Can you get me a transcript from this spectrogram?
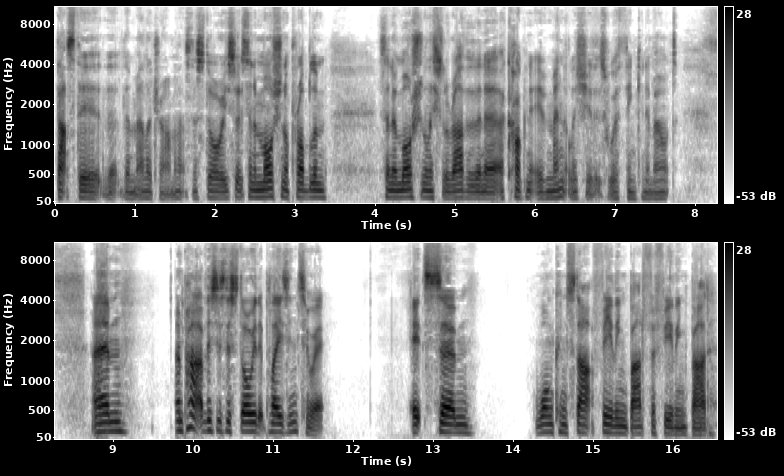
that's the, the, the, melodrama, that's the story. So it's an emotional problem. It's an emotional issue rather than a, a cognitive mental issue that's worth thinking about. Um, and part of this is the story that plays into it. It's, um, one can start feeling bad for feeling bad.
